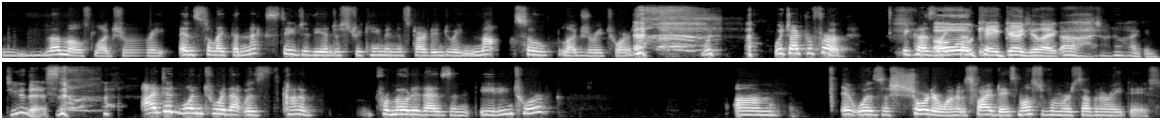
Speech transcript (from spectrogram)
the most luxury. And so like the next stage of the industry came in and started doing not so luxury tours, which which I prefer because like oh, okay, the, good. You're like, oh, I don't know how I can do this. I did one tour that was kind of promoted as an eating tour. Um, it was a shorter one. It was five days. Most of them were seven or eight days.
